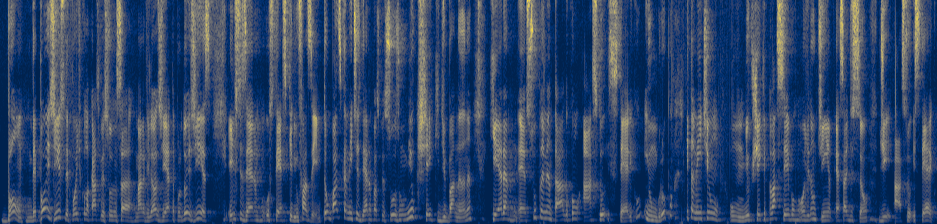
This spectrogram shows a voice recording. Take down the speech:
Bom, depois disso, depois de colocar as pessoas nessa maravilhosa dieta por dois dias, eles fizeram os testes que queriam fazer. Então, basicamente, eles deram para as pessoas um milkshake de banana que era é, suplementado com ácido estérico em um grupo e também tinha um, um milkshake placebo onde não tinha essa adição de ácido estérico.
